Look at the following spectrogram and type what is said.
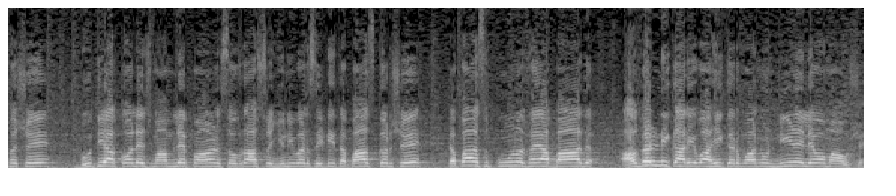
થશે. ભૂતિયા કોલેજ મામલે પણ સૌરાષ્ટ્ર યુનિવર્સિટી તપાસ કરશે. તપાસ પૂર્ણ થયા બાદ આગળની કાર્યવાહી કરવાનો નિર્ણય લેવામાં આવશે.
